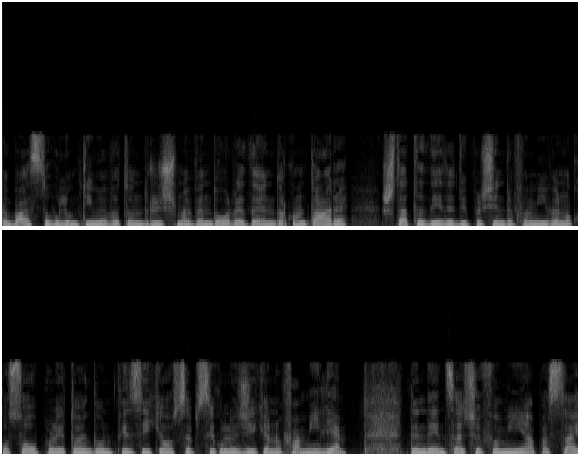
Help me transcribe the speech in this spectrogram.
në bazë të hulumtimeve të ndryshme vendore dhe ndërkombëtare, 72% të fëmijëve në Kosovë përjetojnë dhunë fizike ose psikologjike në familje. Tendenca që fëmija pastaj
